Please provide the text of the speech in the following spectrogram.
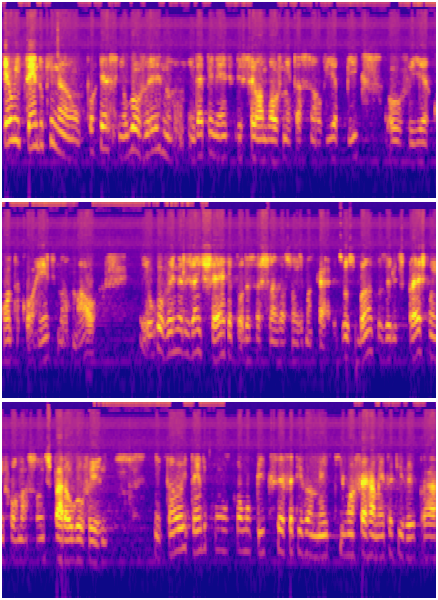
Eu entendo que não, porque assim, o governo, independente de ser uma movimentação via PIX ou via conta corrente normal, o governo ele já enxerga todas essas transações bancárias. Os bancos eles prestam informações para o governo. Então eu entendo como, como o PIX é efetivamente uma ferramenta que veio para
